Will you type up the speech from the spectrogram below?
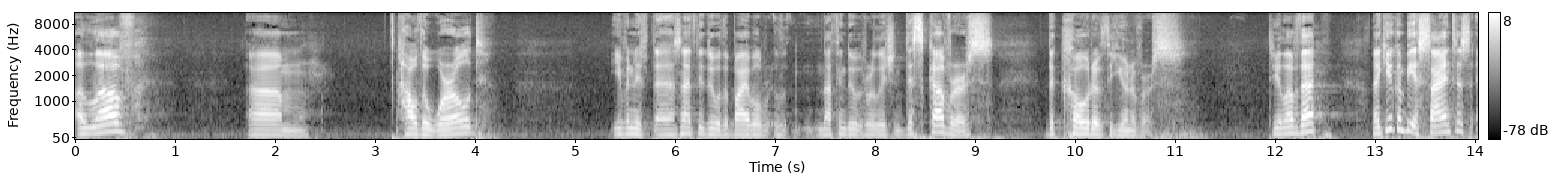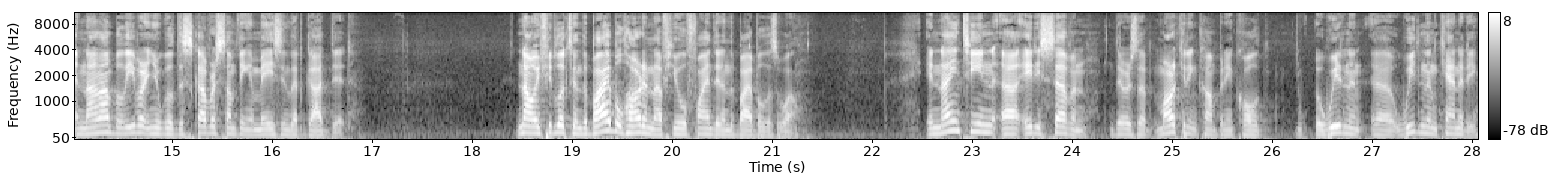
a love um, how the world, even if that has nothing to do with the Bible, nothing to do with religion, discovers the code of the universe. Do you love that? Like you can be a scientist and non unbeliever and you will discover something amazing that God did. Now, if you looked in the Bible hard enough, you will find it in the Bible as well. In 1987, there was a marketing company called Wieden, uh, Wieden and Kennedy,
